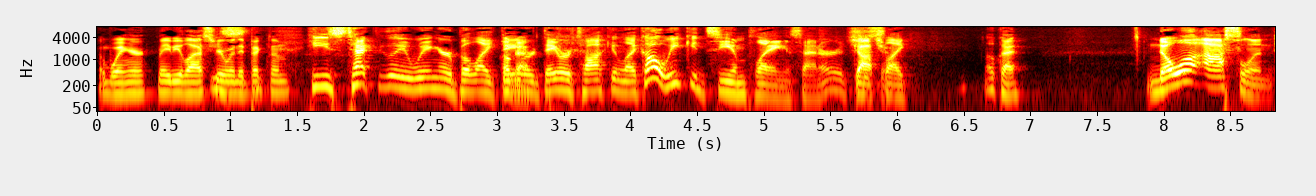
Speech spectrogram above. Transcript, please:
a winger maybe last year when they picked him. He's technically a winger, but like they okay. were they were talking like, oh, we could see him playing center. It's gotcha. just like, okay. Noah Ostlund,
